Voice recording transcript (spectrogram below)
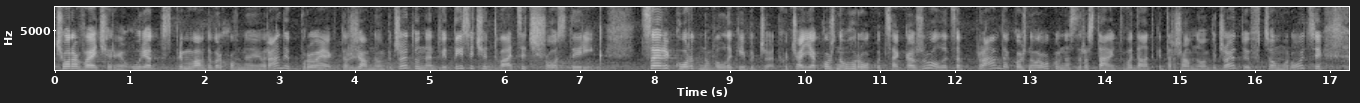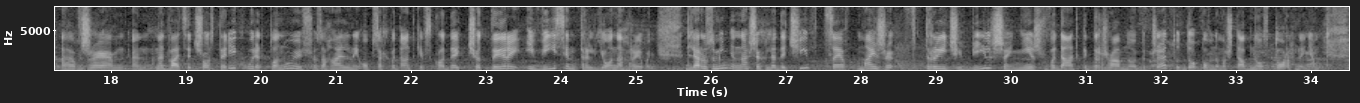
Вчора ввечері уряд спрямував до Верховної Ради проект державного бюджету на 2026 рік. Це рекордно великий бюджет. Хоча я кожного року це кажу, але це правда. Кожного року в нас зростають видатки державного бюджету. І в цьому році е, вже е, на 26 рік уряд планує, що загальний обсяг видатків складе 4,8 трильйона гривень. Для розуміння наших глядачів це майже втричі більше ніж видатки державного бюджету до повномасштабного вторгнення.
